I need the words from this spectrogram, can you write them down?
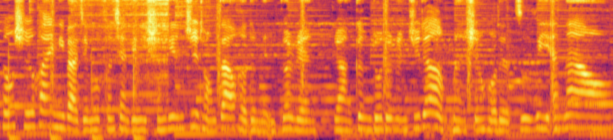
同时，欢迎你把节目分享给你身边志同道合的每一个人，让更多的人知道慢生活的朱莉安娜哦。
